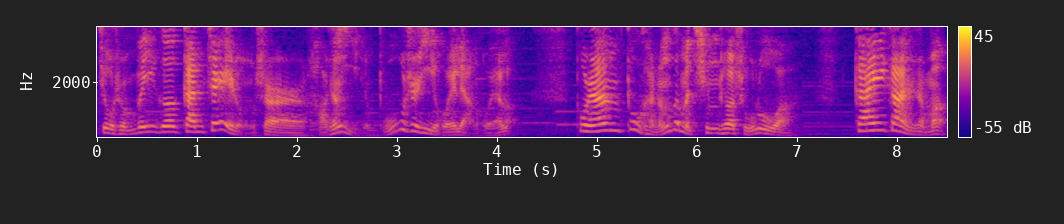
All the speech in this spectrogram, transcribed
就是威哥干这种事儿，好像已经不是一回两回了，不然不可能这么轻车熟路啊。该干什么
